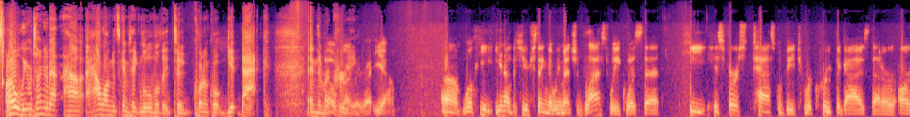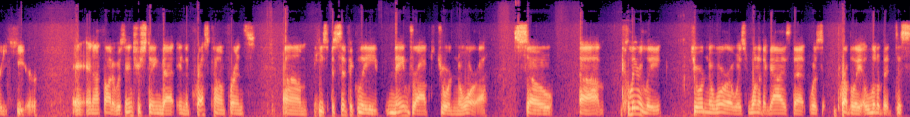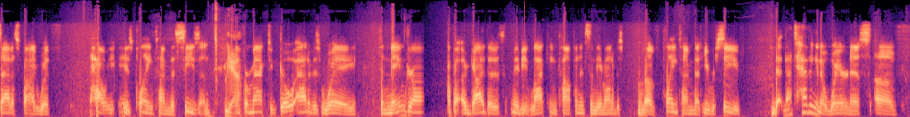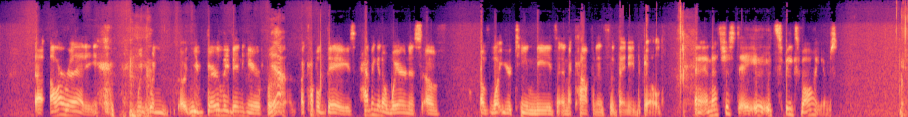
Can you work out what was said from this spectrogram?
oh, we were talking about how how long it's going to take Louisville to, to quote unquote get back, and the recruiting. Oh, right, right, right, yeah. Um, well, he, you know, the huge thing that we mentioned last week was that he, his first task would be to recruit the guys that are already here. And, I thought it was interesting that in the press conference, um, he specifically name dropped Jordan Nwora. So um, clearly, Jordan Nwora was one of the guys that was probably a little bit dissatisfied with how he, his playing time this season. Yeah. And for Mack to go out of his way to name drop a guy that is maybe lacking confidence in the amount of his of playing time that he received, that, that's having an awareness of uh, already when, when you've barely been here for Yeah. a couple days, having an awareness of of what your team needs and the confidence that they need to build, and, and that's just it, it speaks volumes.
